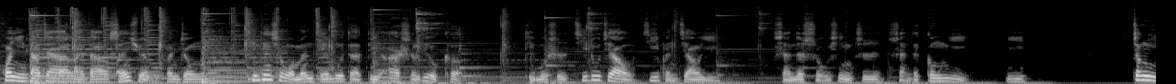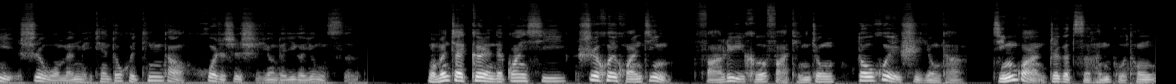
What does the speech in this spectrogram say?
欢迎大家来到神学五分钟。今天是我们节目的第二十六课，题目是基督教基本教义：神的属性之神的公义。一、正义是我们每天都会听到或者是使用的一个用词。我们在个人的关系、社会环境、法律和法庭中都会使用它。尽管这个词很普通，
